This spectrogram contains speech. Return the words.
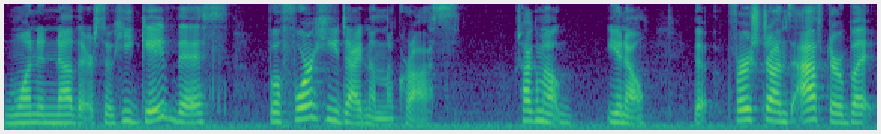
one another. So he gave this before he died on the cross. We're talking about, you know, the first John's after, but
